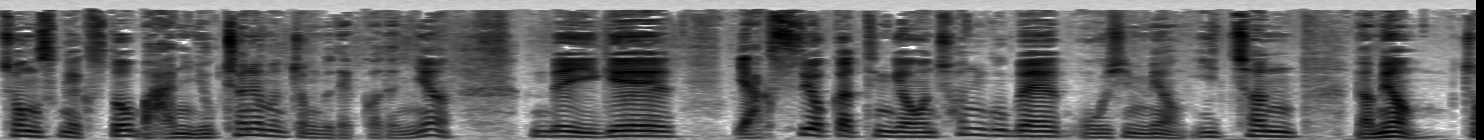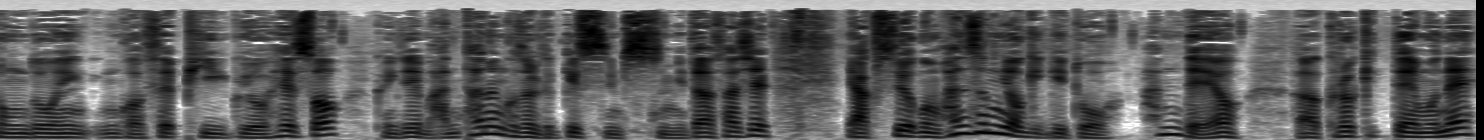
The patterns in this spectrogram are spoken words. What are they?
총 승객 수도 16,000여 명 정도 됐거든요. 근데 이게 약수역 같은 경우는 1,950명, 2,000여 명 정도인 것에 비교해서 굉장히 많다는 것을 느낄 수 있습니다. 사실 약수역은 환승역이기도 한데요. 어, 그렇기 때문에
